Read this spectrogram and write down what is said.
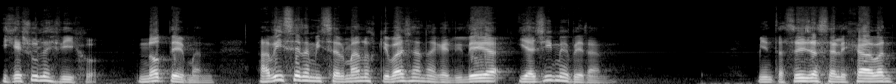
Y Jesús les dijo, No teman, avisen a mis hermanos que vayan a Galilea y allí me verán. Mientras ellas se alejaban,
